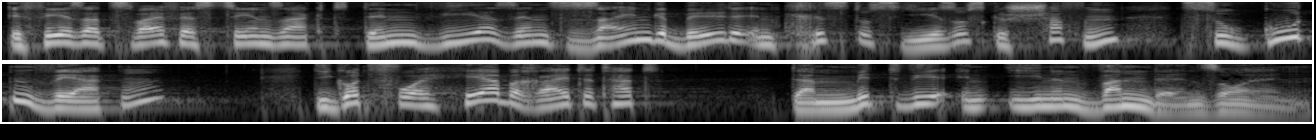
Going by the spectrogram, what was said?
Epheser 2, Vers 10 sagt, denn wir sind sein Gebilde in Christus Jesus geschaffen zu guten Werken, die Gott vorherbereitet hat, damit wir in ihnen wandeln sollen.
